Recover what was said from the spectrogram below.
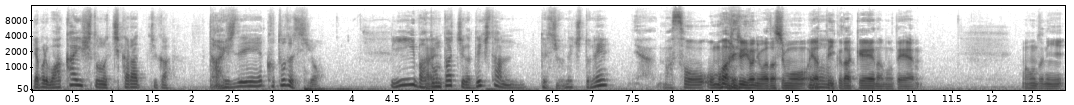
やっぱり若い人の力っていうか大事なことですよ。いいバトンタッチができたんですよね、はい、きっとね。いやまあ、そう思われるように私もやっていくだけなので、うん、まあ、本当に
